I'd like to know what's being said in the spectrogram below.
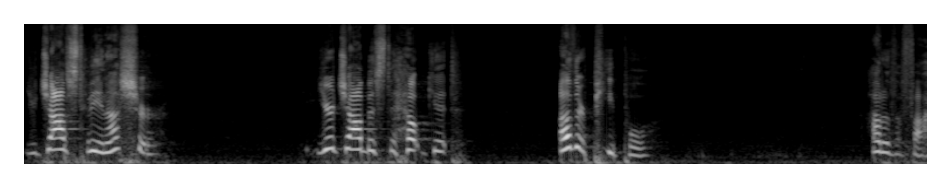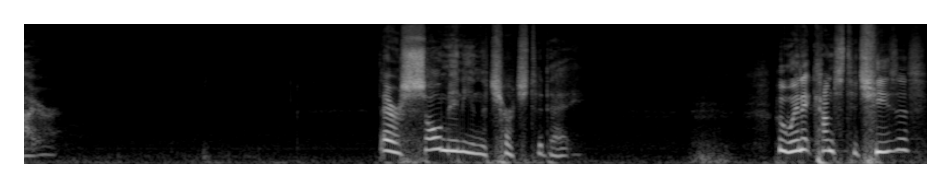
Your job's to be an usher. Your job is to help get other people out of the fire. There are so many in the church today who, when it comes to Jesus,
